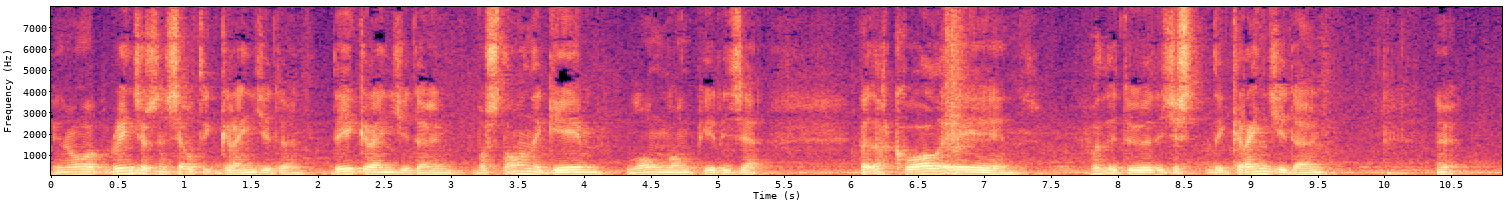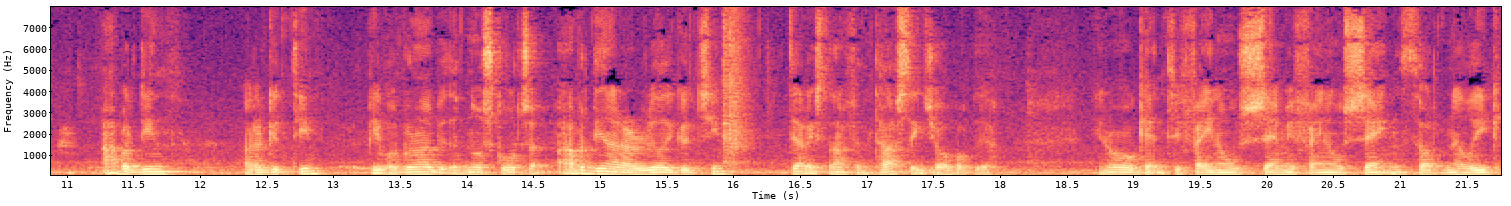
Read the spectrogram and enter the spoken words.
You know, Rangers and Celtic grind you down. They grind you down. We're still in the game, long, long periods yet, but their quality and what they do, they just they grind you down. Now, Aberdeen are a good team. People are on about they've no scored. So Aberdeen are a really good team. Derek's done a fantastic job up there. You know, getting to finals, semi-finals, second, third in the league.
